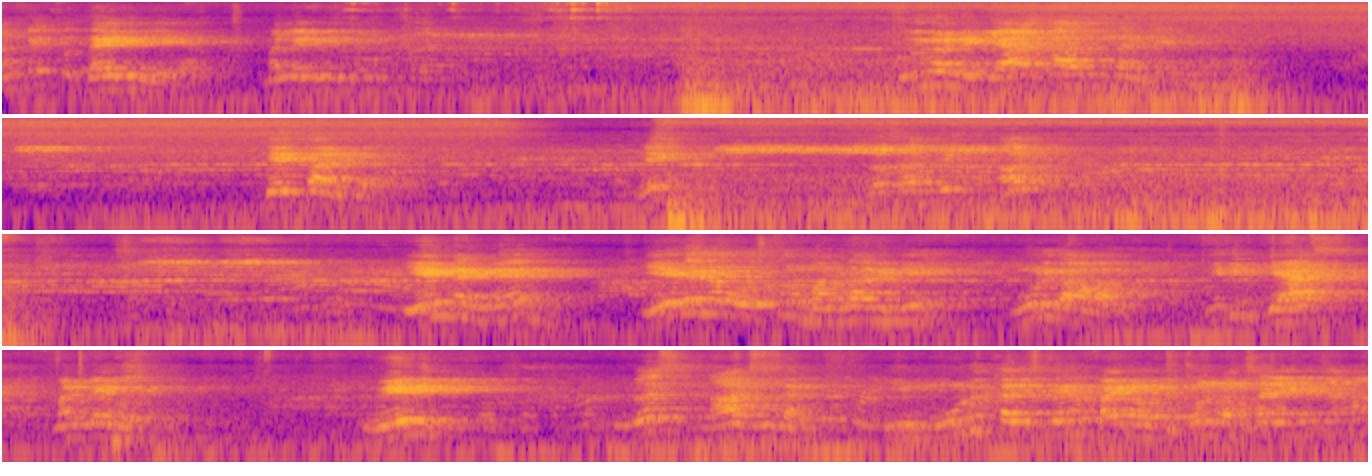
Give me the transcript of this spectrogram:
అంటే ఎక్కువ ధైర్యం చేయాలి. మళ్ళీ వెలిగించండి ఒకసారి. ఇదిగోండి గ్యాస్ కావాల్సిందండి. చేస్తా అంటారు. ఏంటంటే ఏదైనా వస్తువు మండడానికి మూడు కావాలి. ఇది గ్యాస్ మండే వస్తుంది వేడి ప్లస్ ఆక్సిజన్. ఈ మూడు కలిస్తేనే పైన అవుతుంది. చూడండి ఒకసారి ఏమైందమ్మా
